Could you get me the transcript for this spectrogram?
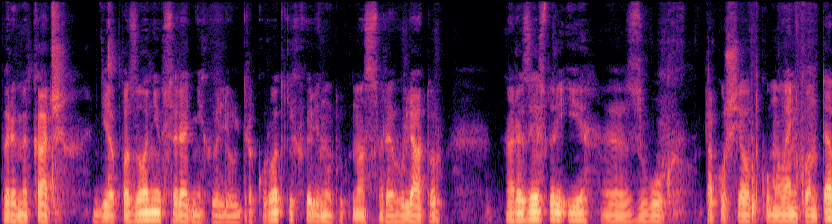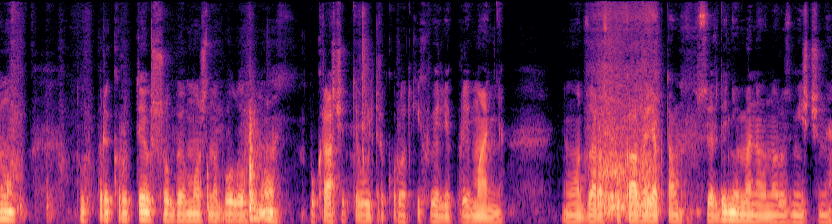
перемикач діапазонів, середні хвилі, ультракороткі хвилі. Ну, тут у нас регулятор на резисторі і е, звук. Також я таку маленьку антенну тут прикрутив, щоб можна було ну, покращити ультракороткі хвилі приймання. І От Зараз покажу, як там всередині в мене воно розміщене.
